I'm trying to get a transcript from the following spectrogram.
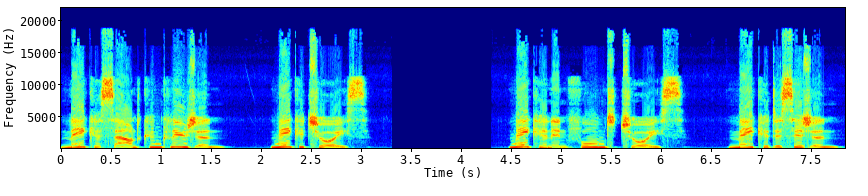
Make a sound conclusion. Make a choice. Make an informed choice. Make a decision.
